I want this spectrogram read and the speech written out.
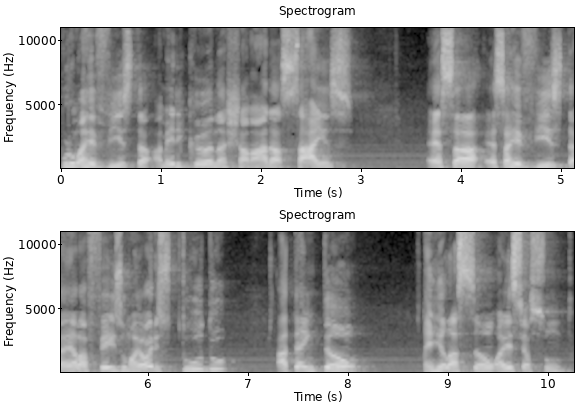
por uma revista americana chamada Science. Essa, essa revista ela fez o maior estudo até então em relação a esse assunto.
